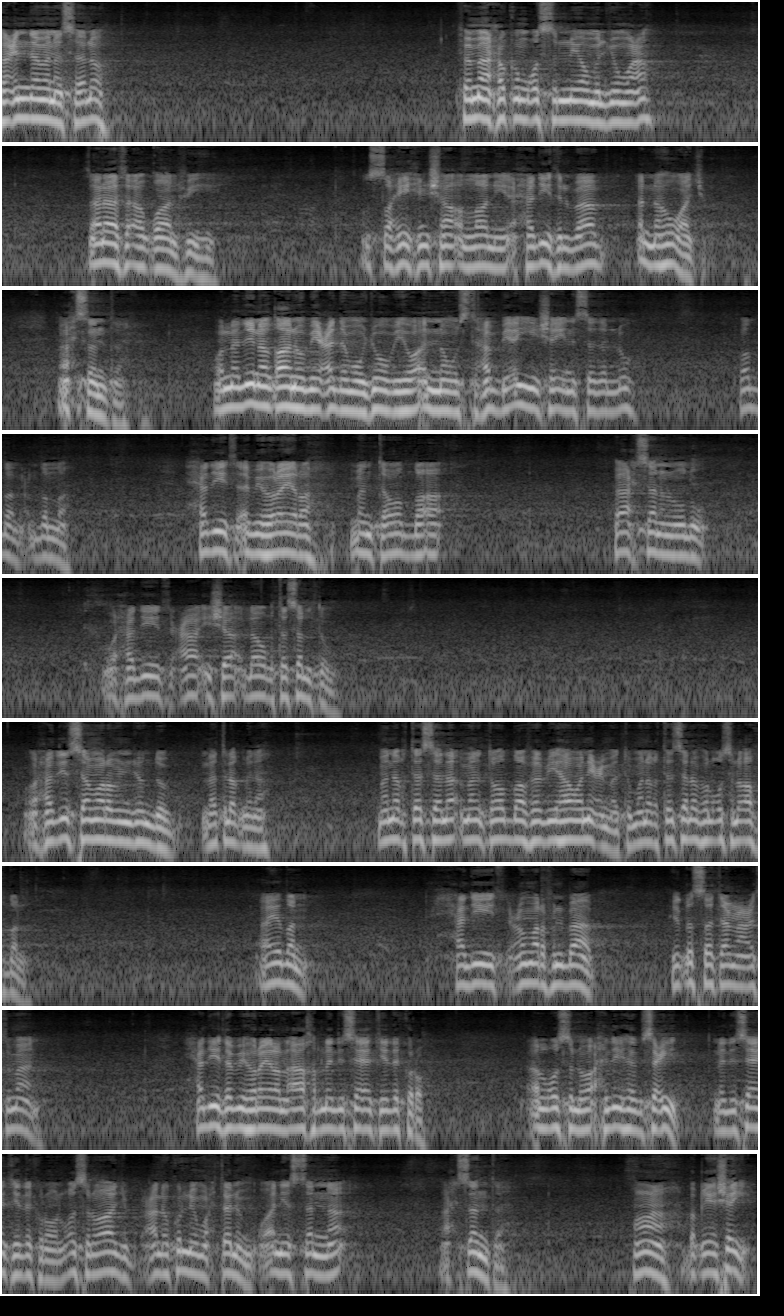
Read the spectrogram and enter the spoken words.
فعندما نسأله فما حكم غسل يوم الجمعة؟ ثلاث أقوال فيه. الصحيح إن شاء الله لحديث الباب أنه واجب. أحسنت. والذين قالوا بعدم وجوبه وأنه مستحب بأي شيء استدلوه تفضل عبد الله. حديث أبي هريرة من توضأ فأحسن الوضوء. وحديث عائشة لو اغتسلتم. وحديث سمر بن جندب لا تلقنا. من اغتسل من توضى فبها ونعمة ومن اغتسل فالغسل أفضل. أيضا حديث عمر في الباب في قصة مع عثمان. حديث أبي هريرة الآخر الذي سيأتي ذكره. الغسل وحديث سعيد. الذي سيأتي ذكره الغسل واجب على كل محتلم وأن يستنى أحسنته. ها بقي شيء.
